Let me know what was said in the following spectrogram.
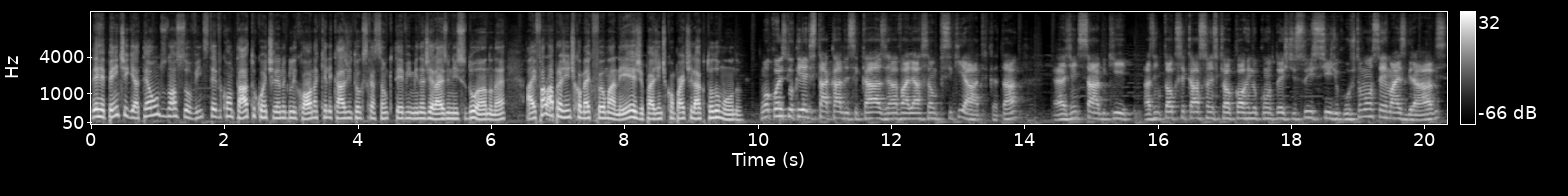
De repente, Gui, até um dos nossos ouvintes teve contato com etileno glicol naquele caso de intoxicação que teve em Minas Gerais no início do ano, né? Aí falar pra gente como é que foi o manejo, pra gente compartilhar com todo mundo. Uma coisa que eu queria destacar desse caso é a avaliação psiquiátrica, tá? É, a gente sabe que as intoxicações que ocorrem no contexto de suicídio costumam ser mais graves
